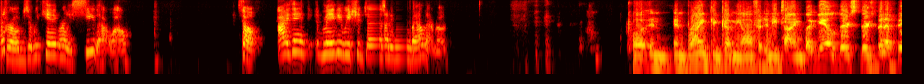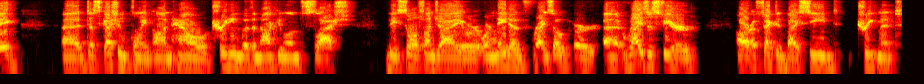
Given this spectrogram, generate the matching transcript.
microbes that we can't even really see that well. So I think maybe we should just not even go down that road. well and and brian can cut me off at any time but gail there's there's been a big uh, discussion point on how treating with inoculum slash the soil fungi or, or native rhizo or uh, rhizosphere are affected by seed treatment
